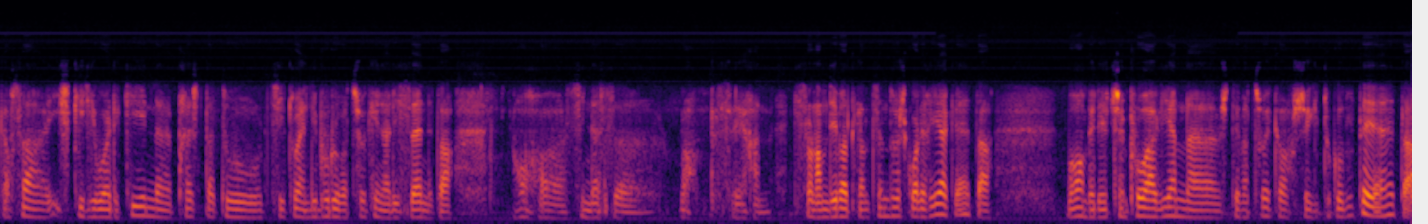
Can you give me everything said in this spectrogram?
gauza iskiriuarekin prestatu zituen liburu batzuekin ari zen, eta hor uh, zinez, uh, bo, zehan, gizon handi bat galtzen du eskualeriak, eh, eta bon, bere txempoa agian uh, batzuek hor segituko dute, eh, eta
